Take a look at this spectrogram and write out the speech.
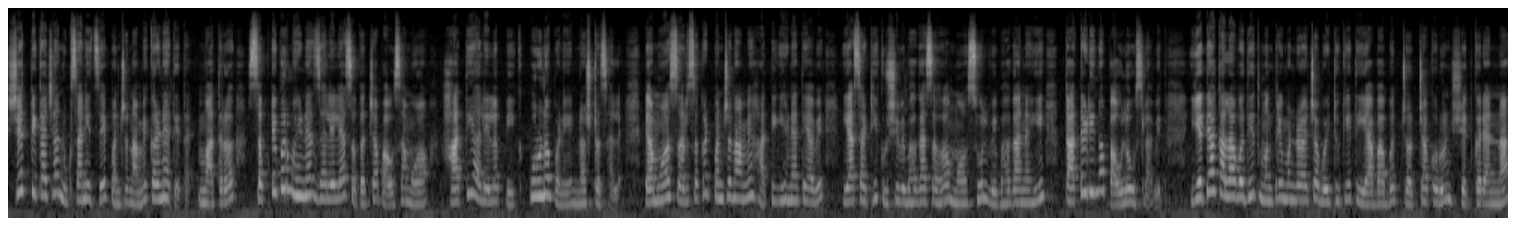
शेतपिकाच्या नुकसानीचे पंचनामे करण्यात येत आहे मात्र सप्टेंबर महिन्यात झालेल्या सततच्या पावसामुळं हाती आलेलं पीक पूर्णपणे नष्ट झालंय. त्यामुळं सरसकट पंचनामे हाती घेण्यात यावे. यासाठी कृषी विभागासह महसूल विभागानंही तातडीनं पावलं उचलावीत. येत्या कालावधीत मंत्रिमंडळाच्या बैठकीत याबाबत चर्चा करून शेतकऱ्यांना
